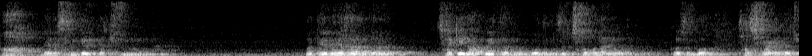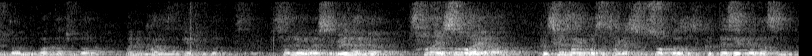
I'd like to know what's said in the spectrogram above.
아, 내가 3개월 있다 죽는구나. 뭐 대부분의 사람들은 자기 갖고 있던 모든 것을 처분하려고 듭니다. 그것은 뭐 자식에게 주던 누구한테 주던 아니면 가난한테 베푸던 살려고 했어요. 왜냐하면 살아 있어봐야 그 세상의 것을 자기가 쓸 수 없다는 사실 그때서 깨닫습니다.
